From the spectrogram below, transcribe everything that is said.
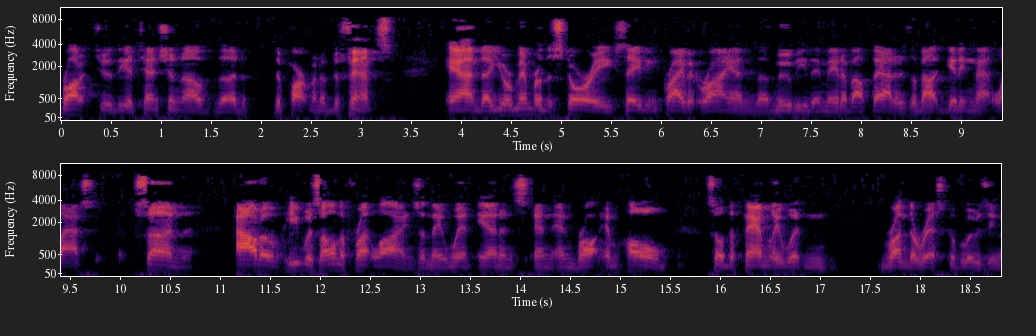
brought it to the attention of the Department of Defense. And uh, you remember the story, Saving Private Ryan, the movie they made about that is about getting that last son out of, he was on the front lines and they went in and, and, and brought him home so the family wouldn't run the risk of losing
